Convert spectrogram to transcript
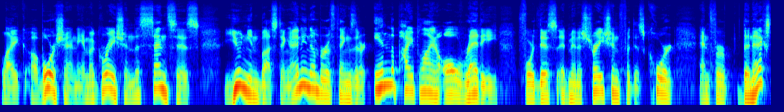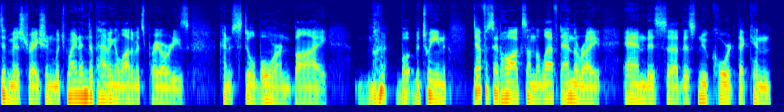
like abortion, immigration, the census, union busting, any number of things that are in the pipeline already for this administration, for this court, and for the next administration, which might end up having a lot of its priorities kind of stillborn by between deficit hawks on the left and the right, and this uh, this new court that can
